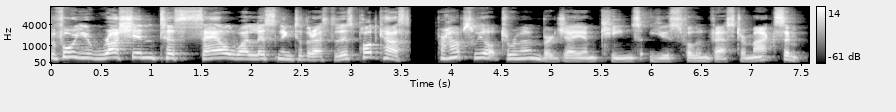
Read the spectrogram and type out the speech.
Before you rush in to sell while listening to the rest of this podcast, perhaps we ought to remember J.M. Keynes' useful investor maxim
